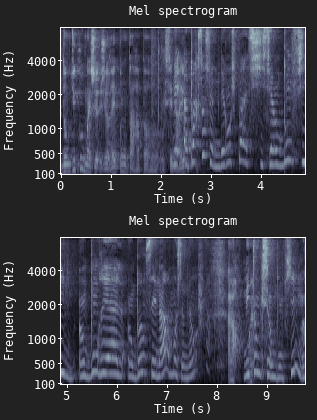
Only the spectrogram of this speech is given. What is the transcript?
Donc du coup, moi, je, je réponds par rapport au, au Mais scénario. à part ça, ça me dérange pas. Si c'est un bon film, un bon réal, un bon scénar, moi ça me dérange pas. Alors, Mais ouais. tant que c'est un bon film,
